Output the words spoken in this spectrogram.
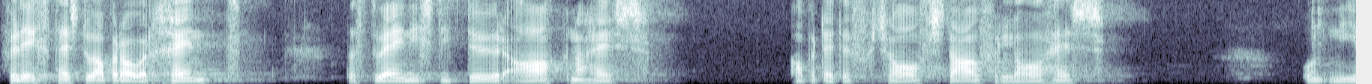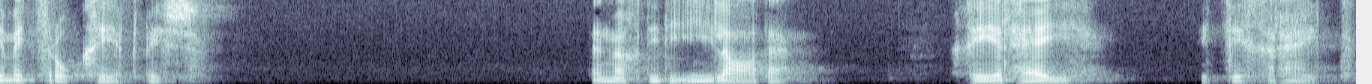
Vielleicht hast du aber auch erkannt, dass du einmal die Tür angenommen hast, aber den Schafstall verloren hast und nie mehr zurückgekehrt bist. Dann möchte ich dich einladen. Kehr heim in die Sicherheit.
